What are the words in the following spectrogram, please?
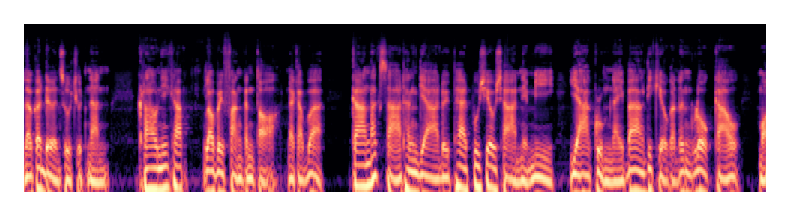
แล้วก็เดินสู่จุดนั้น คราวนี้ครับเราไปฟังกันต่อนะครับว่า การรักษาทางยาโดยแพทย์ผู้เชี่ยวชาญเนี่ยมียากลุ่มไหนบ้างที่เกี่ยวกับเรื่องโรคเกาต์หมอ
